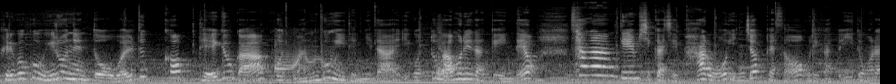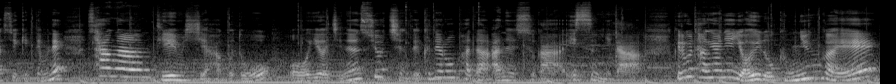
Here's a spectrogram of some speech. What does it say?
그리고 그 위로는 또 월드컵 대교가 곧 완공이 됩니다. 이것도 마무리 단계인데요. 상암 DMC까지 바로 인접해서 우리가 또 이동을 할 수 있기 때문에 상암 DMC하고도 어, 이어지는 수요층들 그대로 받아 안을 수가 있습니다. 그리고 당연히 여의도 금융가의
